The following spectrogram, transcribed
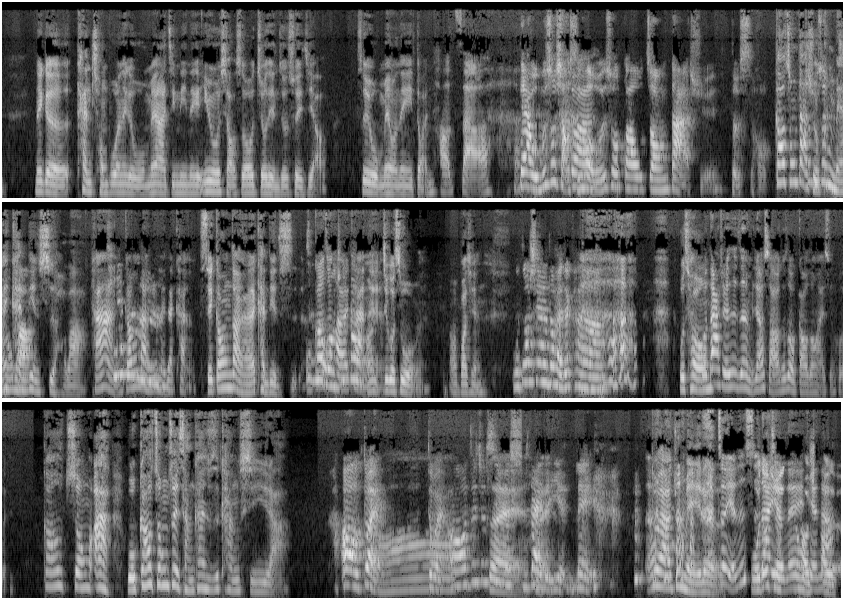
那个看重播那个，我没法经历那个，因为我小时候九点就睡觉，所以我没有那一段。好早啊！对啊，我不是说小时候，啊、我是说高中、大学的时候。高中、大学我更没爱看电视，好不好？哈，你高中、大学就没在看？谁高中、大学还在看电视？我高中还在看。结果是我们哦，抱歉。我到现在都还在看啊。我从我大学是真的比较少，可是我高中还是会。高中啊，我高中最常看就是康熙啦。哦，对，哦，对，哦，这就是一个时代的眼泪。对啊，就没了。这也是时代眼泪，好笑的。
